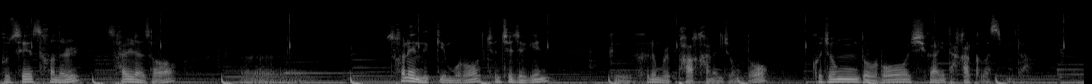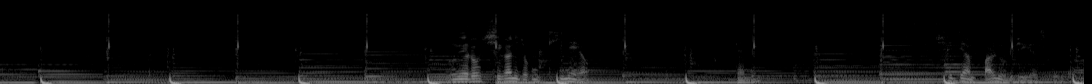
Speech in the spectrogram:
붓의 선을 살려서 어, 선의 느낌으로 전체적인 그 흐름을 파악하는 정도 그 정도로 시간이 다 갈 것 같습니다. 의외로 시간이 조금 기네요. 펜은 최대한 빨리 움직여서 그래요.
